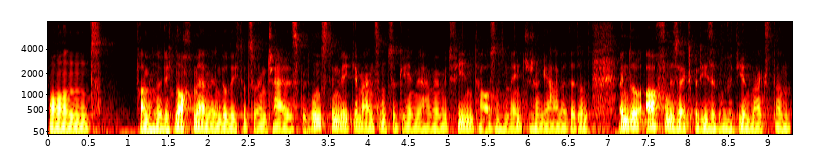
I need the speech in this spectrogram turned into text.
Und freue mich natürlich noch mehr, wenn du dich dazu entscheidest, mit uns den Weg gemeinsam zu gehen. Wir haben ja mit vielen tausend Menschen schon gearbeitet und wenn du auch von dieser Expertise profitieren magst, dann,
